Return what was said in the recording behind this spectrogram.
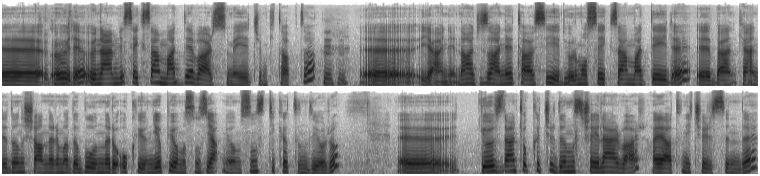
e, Çok öyle önemli 80 madde var Sümeyye'cim kitapta. Hı hı. Ee, yani nacizane tavsiye ediyorum. O 80 maddeyle e, ben kendi danışanlarıma da bunları okuyun. Yapıyor musunuz, yapmıyor musunuz? Tik atın diyorum. Ee, gözden çok kaçırdığımız şeyler var hayatın içerisinde.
